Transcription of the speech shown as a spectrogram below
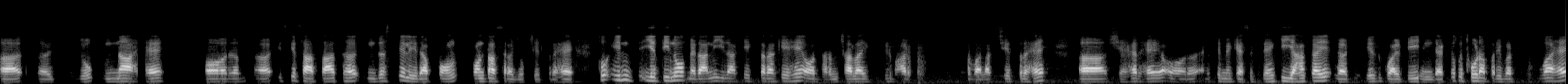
जो उन्ना है और इसके साथ साथ इंडस्ट्रियल एरिया पौंटा का जो क्षेत्र है तो इन, ये तीनों मैदानी इलाके एक तरह के हैं और धर्मशाला एक भीड़ भाड़ वाला क्षेत्र है शहर है और ऐसे में कह सकते हैं कि यहाँ का एयर क्वालिटी इंडेक्स में थोड़ा परिवर्तन हुआ है,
